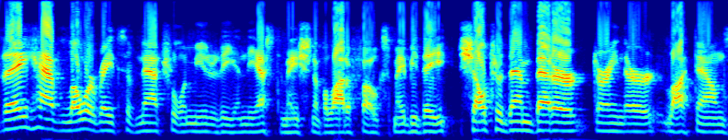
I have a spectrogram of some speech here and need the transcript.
they have lower rates of natural immunity in the estimation of a lot of folks. Maybe they sheltered them better during their lockdowns,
